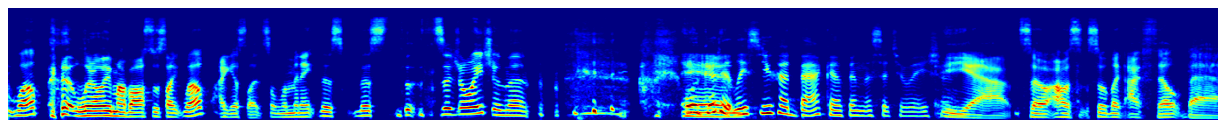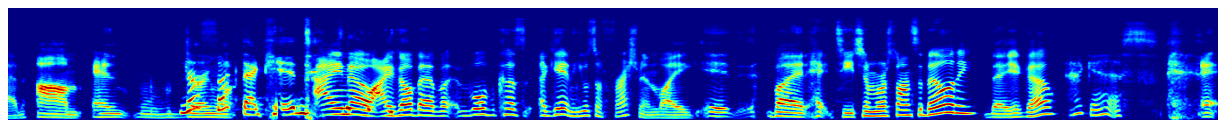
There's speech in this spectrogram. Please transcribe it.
"Hmm, "Well," literally, my boss was like, "Well, I guess let's eliminate this this situation then." Well, good. At least you had backup in the situation. yeah. So I was so like I felt bad. Um, and No, during one- fuck that kid. I know I felt bad, but well, because again, he was a freshman. Like it, but hey, teach him responsibility. There you go. I guess. and,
